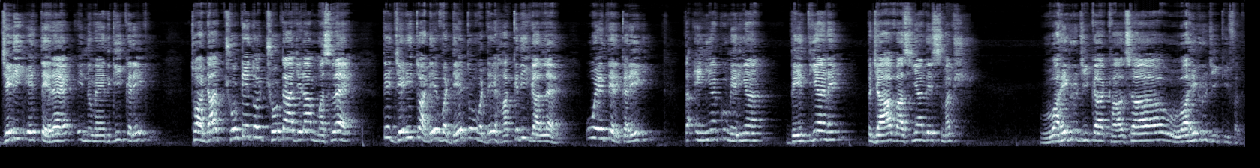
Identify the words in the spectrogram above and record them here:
ਜਿਹੜੀ ਇਹ ਧਿਰ ਹੈ, ਇਹ ਨੁਮਾਇੰਦਗੀ ਕਰੇਗੀ। ਤੁਹਾਡਾ ਛੋਟੇ ਤੋਂ ਛੋਟਾ ਜਿਹੜਾ ਮਸਲਾ ਹੈ ਤੇ ਜਿਹੜੀ ਤੁਹਾਡੇ ਵੱਡੇ ਤੋਂ ਵੱਡੇ ਹੱਕ ਦੀ ਗੱਲ ਹੈ, ਉਹ ਇਹ ਧਿਰ ਕਰੇਗੀ। ਤਾਂ ਇੰਨੀਆਂ ਕੁ ਮੇਰੀਆਂ ਬੇਨਤੀਆਂ ਨੇ ਪੰਜਾਬ ਵਾਸੀਆਂ ਦੇ ਸਮਕਸ਼। ਵਾਹਿਗੁਰੂ ਜੀ ਕਾ ਖਾਲਸਾ, ਵਾਹਿਗੁਰੂ ਜੀ ਕੀ ਫਤਿਹ।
